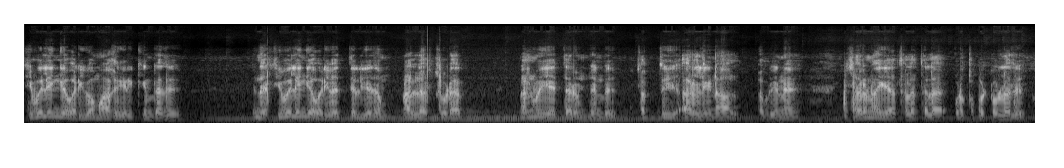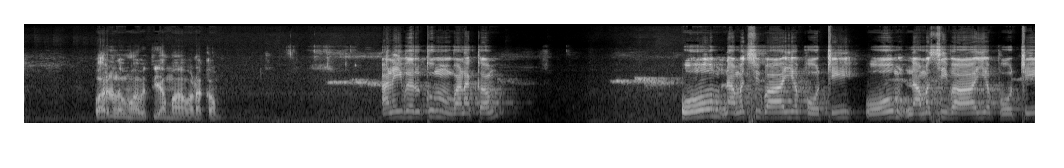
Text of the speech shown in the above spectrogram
சிவலிங்க வடிவமாக இருக்கின்றது. இந்த சிவலிங்க வடிவத்தில் எதும் நல்ல சுடர் நன்மையை தரும் என்று சக்தி அருளினால் அப்படின்னு சரணையா தளத்தில் கொடுக்கப்பட்டுள்ளது. வாருங்களம்மா வித்யாம்மா வணக்கம். அனைவருக்கும் வணக்கம். ஓம் நமசிவாய போற்றி ஓம் நமசிவாய போற்றி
